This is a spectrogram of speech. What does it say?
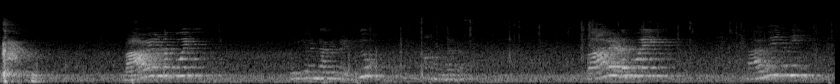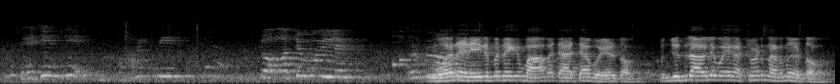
ബാവ എവിടെ പോയി ചേച്ചി എന്തി ചോച്ചു പോയില്ലേ മോൻ എണീറ്റപ്പോഴത്തേക്ക് ബാബ ടാറ്റാ പോയി കേട്ടോ. കുഞ്ചുത്ത് രാവിലെ പോയ കച്ചവടം നടന്നു കേട്ടോ.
